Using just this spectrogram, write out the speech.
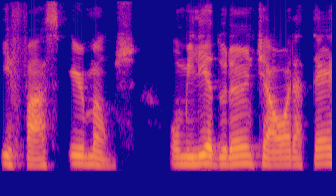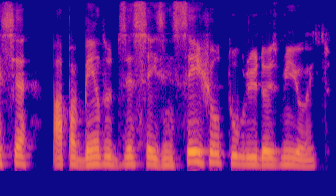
e faz irmãos. Homilia durante a hora tércia, Papa Bento XVI, em 6 de outubro de 2008.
